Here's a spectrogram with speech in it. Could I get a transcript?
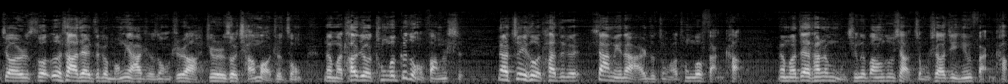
就是说扼杀在这个萌芽之中，是吧？就是说襁褓之中。那么他就通过各种方式，那最后他这个下面的儿子总要通过反抗。那么在他的母亲的帮助下，总是要进行反抗，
